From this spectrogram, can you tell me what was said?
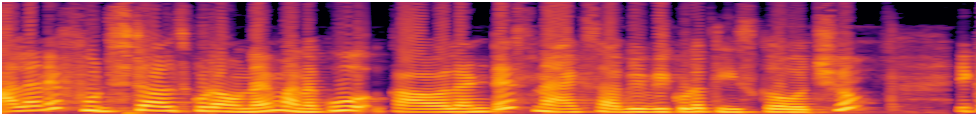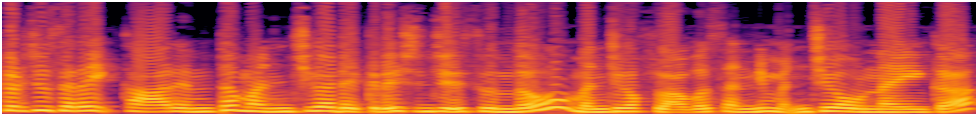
అలానే ఫుడ్ స్టాల్స్ కూడా ఉన్నాయి. మనకు కావాలంటే స్నాక్స్ అవి ఇవి కూడా తీసుకోవచ్చు. ఇక్కడ చూసారా ఈ కార్ ఎంత మంచిగా డెకరేషన్ చేసిందో మంచిగా ఫ్లవర్స్ అన్ని మంచిగా ఉన్నాయి ఇంకా.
